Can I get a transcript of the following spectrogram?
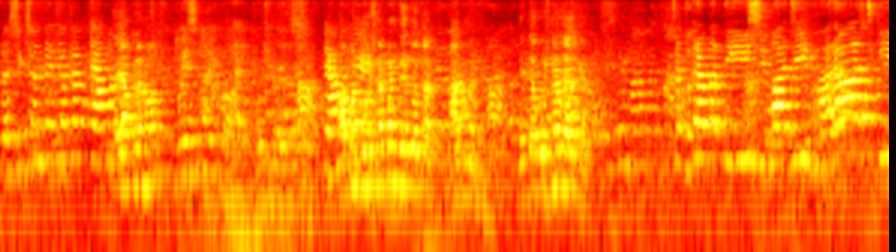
प्रशिक्षण देते तर काय त्यामध्ये आपलं नाव? वैष्णवी पवार. हा, आपण त्यामध्ये घोषणा पण देत होतात आतमध्ये. एकदा घोषणा द्याल का? छत्रपती शिवाजी महाराज की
